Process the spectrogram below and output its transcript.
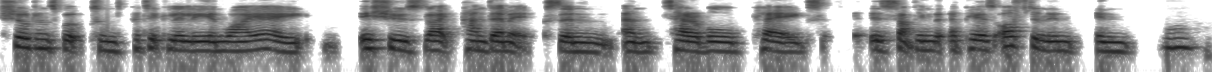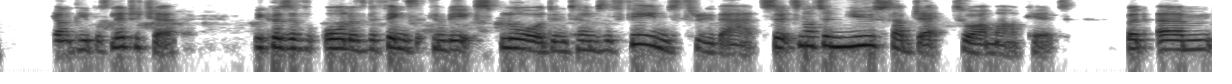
children's books and particularly in YA, issues like pandemics and and terrible plagues is something that appears often in in mm-hmm. young people's literature because of all of the things that can be explored in terms of themes through that. So it's not a new subject to our market. But um,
